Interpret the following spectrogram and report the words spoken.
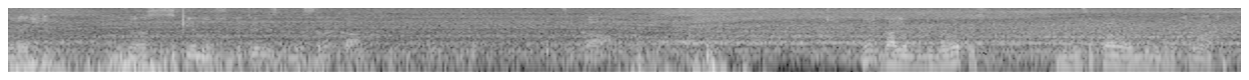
до речі, зараз скинув з 50 до 40. Цікаво. Ну, далі буду дивитись, буде цікаво, і буду працювати.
